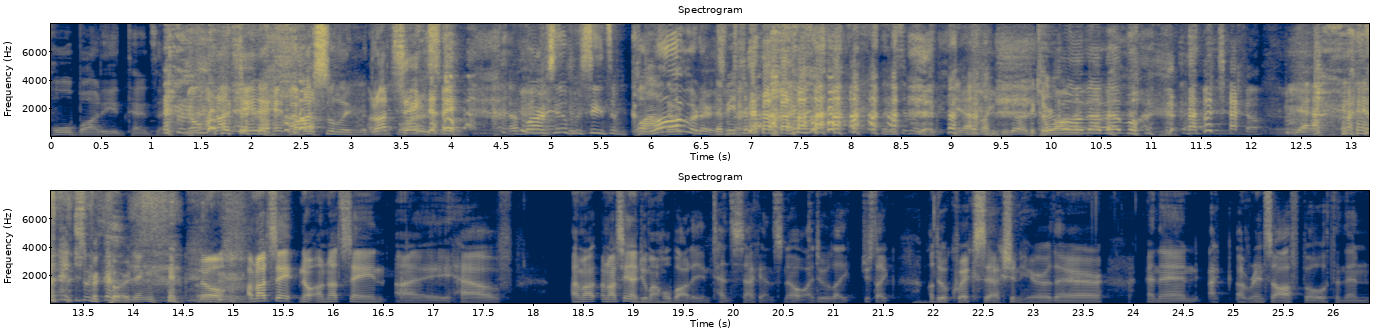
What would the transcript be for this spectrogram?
whole body in ten seconds. No, I'm not saying I hit my. Hustling with I'm that not saying bar that. That bar of soap has seen some Wow, kilometers. There'd be man. some. there'd be some you have like the, the Turn on kilometer. that bad boy. Yeah, just recording. No, I'm not saying. No, I'm not saying I have. I'm not. I'm not saying I do my whole body in ten seconds. No, I do like just like I'll do a quick section here or there, and then I, I rinse off both, and then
